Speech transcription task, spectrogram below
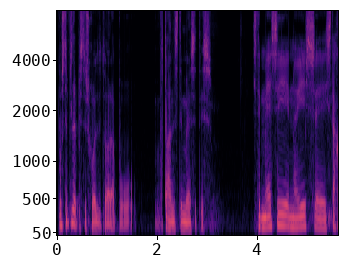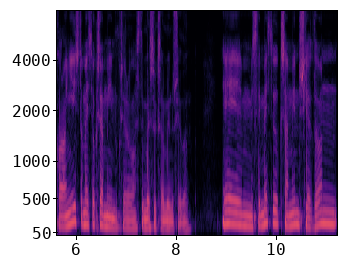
πώς τη βλέπεις τη σχολή τώρα που φτάνει στη μέση της, Στη μέση εννοείς στα χρόνια ή στο μέση του εξαμήνου, ξέρω εγώ; στη μέση του εξαμήνου σχεδόν. Ε, στη μέση του εξαμήνου σχεδόν.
